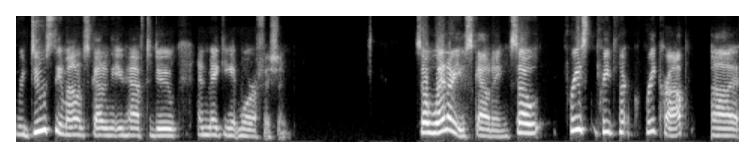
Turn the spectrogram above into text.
reduce the amount of scouting that you have to do and making it more efficient. So when are you scouting? So pre pre pre crop, uh,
